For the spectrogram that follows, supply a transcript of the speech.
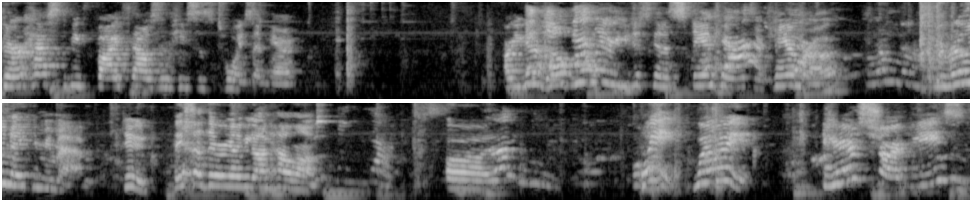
There has to be 5,000 pieces of toys in here. Are you gonna help me, or are you just gonna stand here with your camera? You're really making me mad. Dude, they said they were gonna be gone how long? Uh. Wait, wait, wait. Here's Sharpies.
